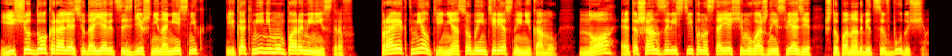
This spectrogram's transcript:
Еще до короля сюда явится здешний наместник и как минимум пара министров. Проект мелкий, не особо интересный никому, но это шанс завести по-настоящему важные связи, что понадобится в будущем.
